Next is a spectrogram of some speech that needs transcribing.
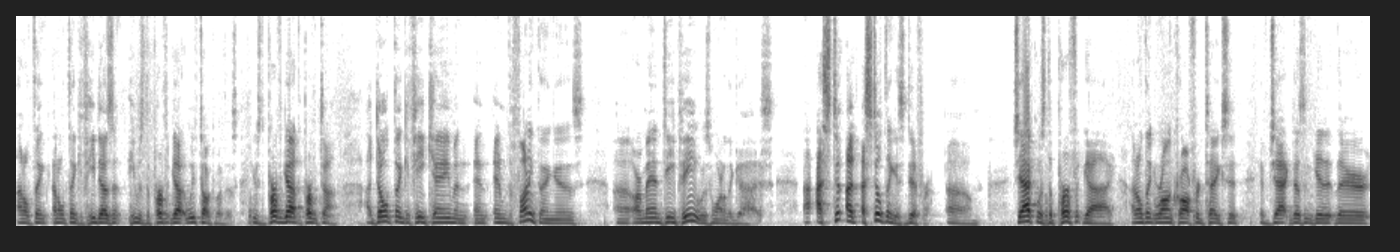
I don't think I don't think if he doesn't, he was the perfect guy. We've talked about this. He was the perfect guy at the perfect time. I don't think if he came and and, and the funny thing is, uh, our man DP was one of the guys. I, I still I, I still think it's different. Um, Jack was the perfect guy. I don't think Ron Crawford takes it if Jack doesn't get it there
